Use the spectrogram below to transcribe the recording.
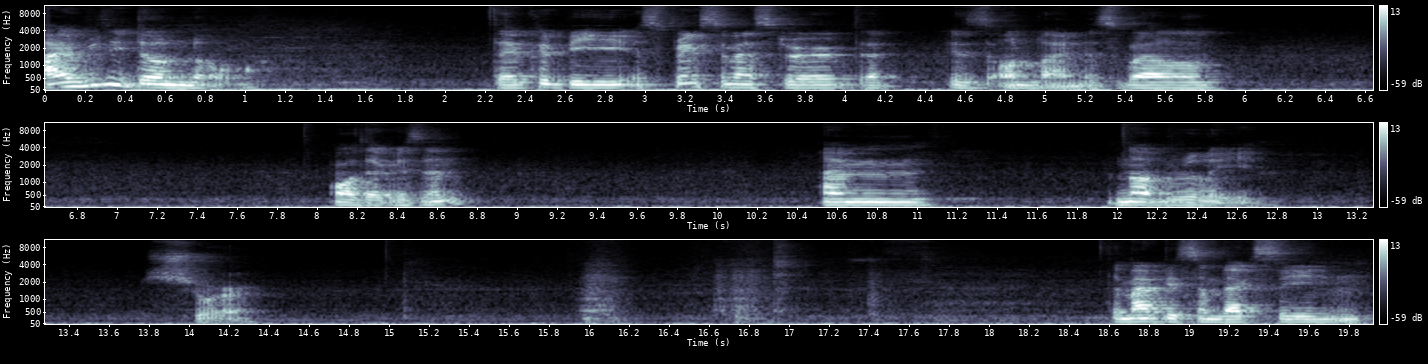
I really don't know. There could be a spring semester that is online as well, or there isn't. I'm not really sure. There might be some vaccine.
